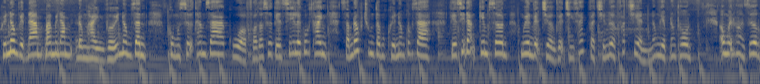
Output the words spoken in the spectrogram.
Khuyến nông Việt Nam 30 năm đồng hành với nông dân cùng sự tham gia của Phó giáo sư tiến sĩ Lê Quốc Thanh, Giám đốc Trung tâm Khuyến nông Quốc gia, tiến sĩ Đặng Kim Sơn, Nguyên viện trưởng Viện Chính sách và Chiến lược Phát triển Nông nghiệp Nông thôn, ông Nguyễn Hoàng Dương,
